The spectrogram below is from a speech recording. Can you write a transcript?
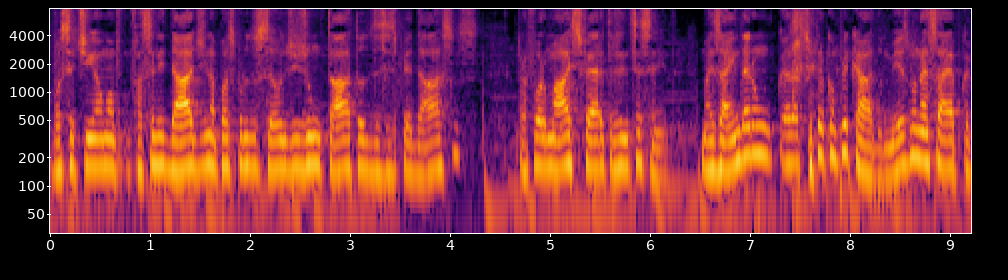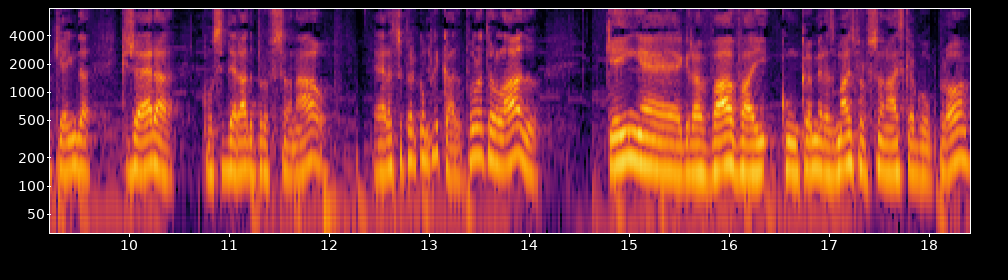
você tinha uma facilidade na pós-produção de juntar todos esses pedaços para formar a esfera 360. Mas ainda era, um, era super complicado, mesmo nessa época que ainda que já era considerado profissional, era super complicado. Por outro lado, quem é, gravava com câmeras mais profissionais que a GoPro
